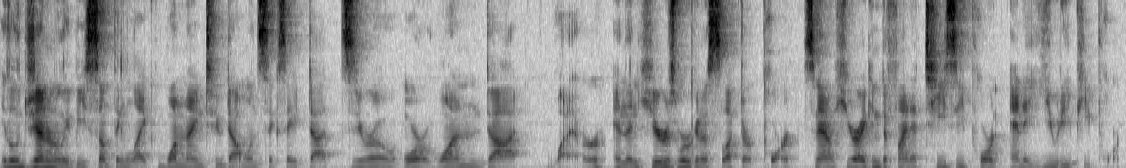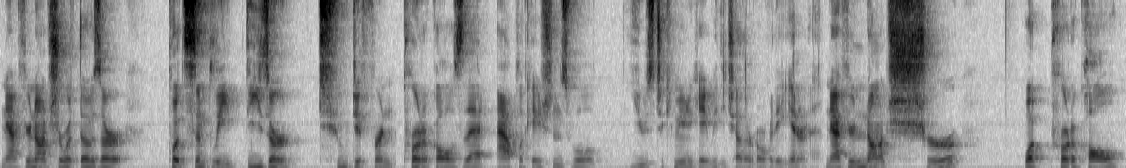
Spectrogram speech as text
It'll generally be something like 192.168.0 or 1 whatever. And then here's where we're going to select our port. So now here I can define a TCP port and a UDP port. Now if you're not sure what those are, put simply, these are two different protocols that applications will use to communicate with each other over the internet. Now if you're not sure what protocol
